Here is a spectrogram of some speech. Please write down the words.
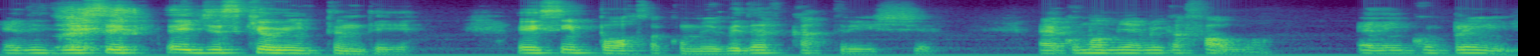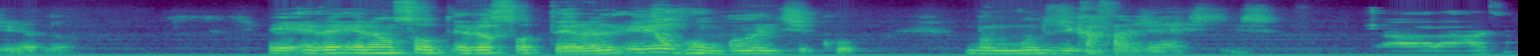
Ele disse, ele disse que eu ia entender. Ele se importa comigo, ele deve ficar triste. É como a minha amiga falou. Ele é incompreendido. Ele, ele é um sol, ele é um solteiro, ele, ele é um romântico no mundo de cafajestes. Caraca.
